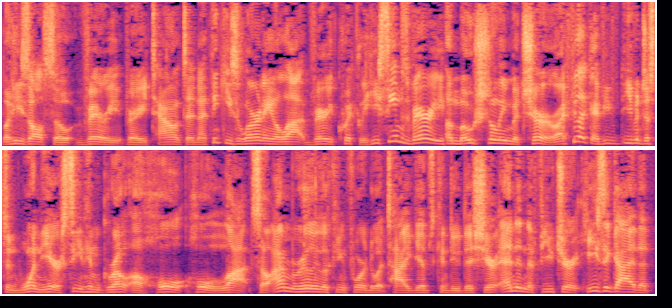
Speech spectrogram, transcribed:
but he's also very, very talented. And I think he's learning a lot very quickly. He seems very emotionally mature. I feel like I've even just in one year seen him grow a whole, whole lot. So I'm really looking forward to what Ty Gibbs can do this year and in the future. He's a guy that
